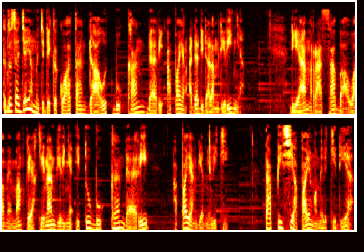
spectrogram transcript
Tentu saja yang menjadi kekuatan Daud bukan dari apa yang ada di dalam dirinya, dia merasa bahwa memang keyakinan dirinya itu bukan dari apa yang dia miliki, tapi siapa yang memiliki dia,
